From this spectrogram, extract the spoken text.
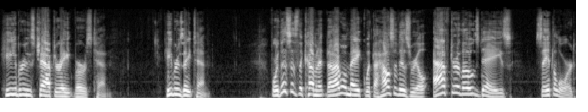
Hebrews chapter 8, verse 10. Hebrews 8, 10. For this is the covenant that I will make with the house of Israel after those days, saith the Lord.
